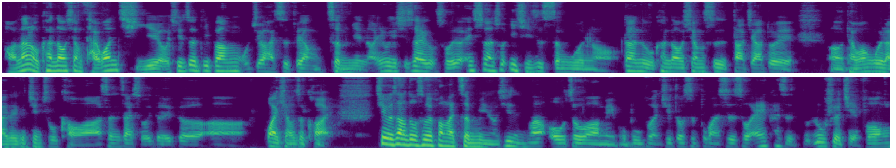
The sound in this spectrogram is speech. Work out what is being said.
好，那我看到像台湾企业哦，其实这地方我觉得还是非常正面啊，因为尤其在所谓的哎，虽然说疫情是升温哦，但如果看到像是大家对呃台湾未来的一个进出口啊，甚至在所谓的一个呃。外销这块基本上都是会放在正面的。其实你看欧洲啊、美国部分，其实都是不管是说哎开始陆续解封，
